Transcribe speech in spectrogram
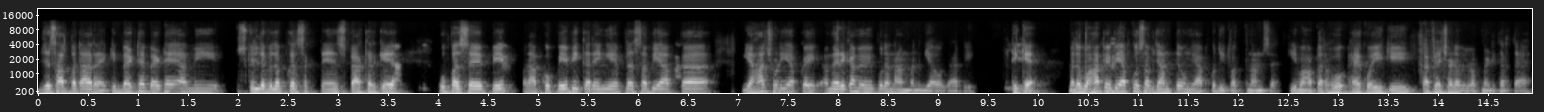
जैसा आप बता रहे हैं कि बैठे बैठे आदमी स्किल डेवलप कर सकते हैं इस पे के ऊपर से पे आपको पे भी करेंगे प्लस अभी आपका यहाँ छोड़िए आपका अमेरिका में भी पूरा नाम बन गया होगा अभी। ठीक है? मतलब वहाँ पे भी आपको सब जानते होंगे आपको दीपक नाम से कि वहाँ पर हो है कोई कि काफ़ी अच्छा डेवलपमेंट करता है।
